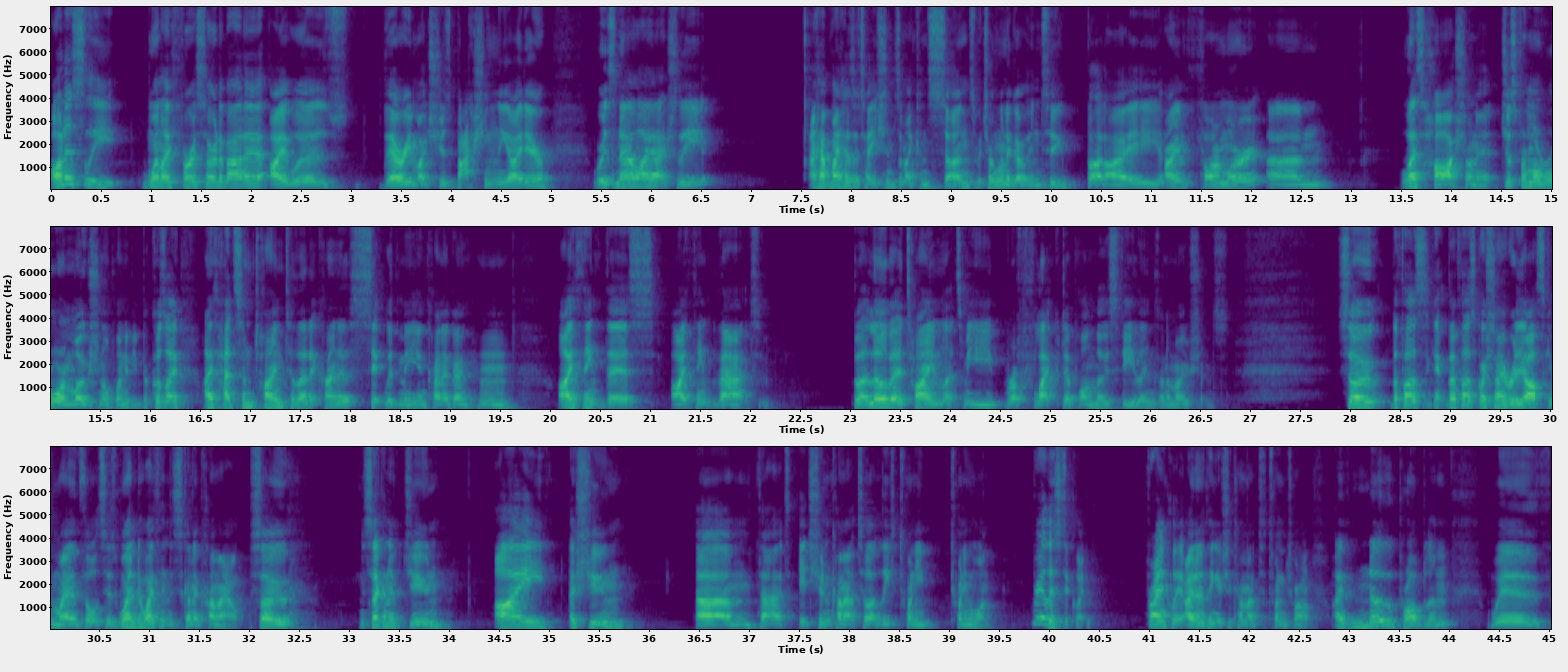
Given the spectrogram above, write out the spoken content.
honestly, when I first heard about it, I was very much just bashing the idea. Whereas now I actually I have my hesitations and my concerns, which I'm going to go into, but I I am far more um, less harsh on it, just from a raw emotional point of view, because I I've had some time to let it kind of sit with me and kind of go, hmm, I think this, I think that, but a little bit of time lets me reflect upon those feelings and emotions. So the first the first question I really ask in my own thoughts is when do I think this is going to come out? So the second of June, I assume um, that it shouldn't come out till at least 2021. Realistically, frankly, I don't think it should come out to 2021. I have no problem with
